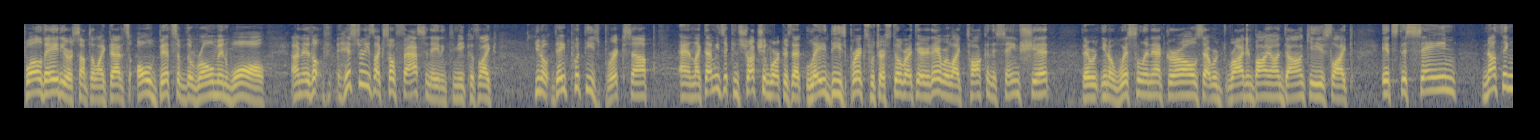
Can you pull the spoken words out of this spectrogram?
1280 or something like that. It's old bits of the Roman wall. And it, history is like so fascinating to me because like, you know, they put these bricks up and like that means the construction workers that laid these bricks, which are still right there today, were like talking the same shit. They were, you know, whistling at girls that were riding by on donkeys. Like, it's the same. Nothing.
